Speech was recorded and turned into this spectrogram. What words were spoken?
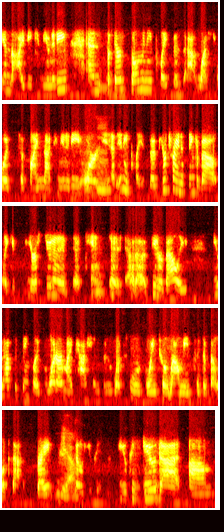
in the IB community. And but there's so many places at Westwood to find that community, or mm-hmm. at any place. So if you're trying to think about like if you're a student at at, Ken, at uh, Cedar Valley you have to think like, what are my passions and what school is going to allow me to develop that, right? Yeah. So you could you could do that. Um,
